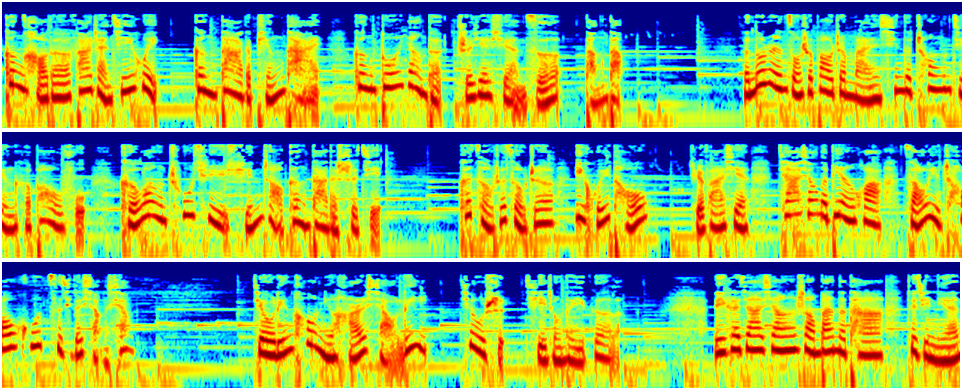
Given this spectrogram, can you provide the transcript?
更好的发展机会、更大的平台、更多样的职业选择等等。很多人总是抱着满心的憧憬和抱负，渴望出去寻找更大的世界，可走着走着一回头，却发现家乡的变化早已超乎自己的想象。九零后女孩小丽就是其中的一个了。离开家乡上班的她，这几年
